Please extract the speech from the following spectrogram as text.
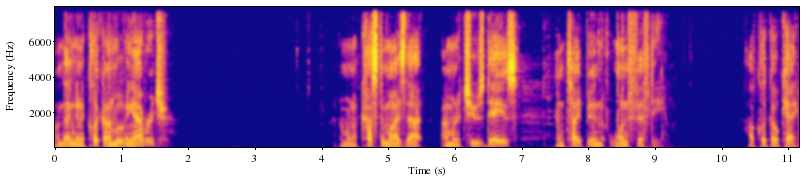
I'm then going to click on Moving Average. I'm going to customize that. I'm going to choose Days and type in 150. I'll click OK.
